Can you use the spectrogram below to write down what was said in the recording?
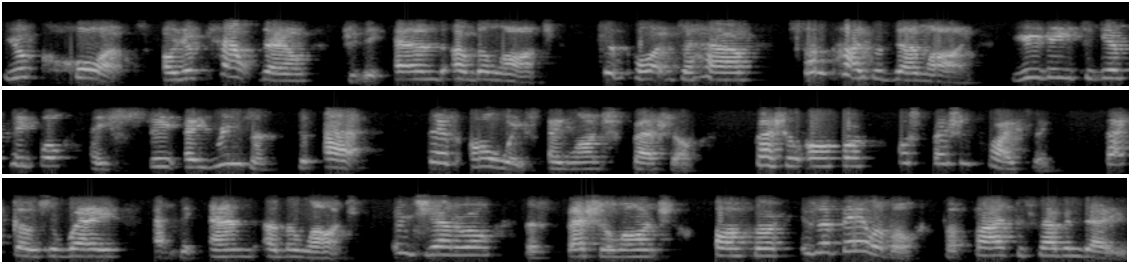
your course or your countdown to the end of the launch. it's important to have some type of deadline. You need to give people a, a reason to act. There's always a launch special, special offer, or special pricing. That goes away at the end of the launch. In general, the special launch offer is available five to seven days.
